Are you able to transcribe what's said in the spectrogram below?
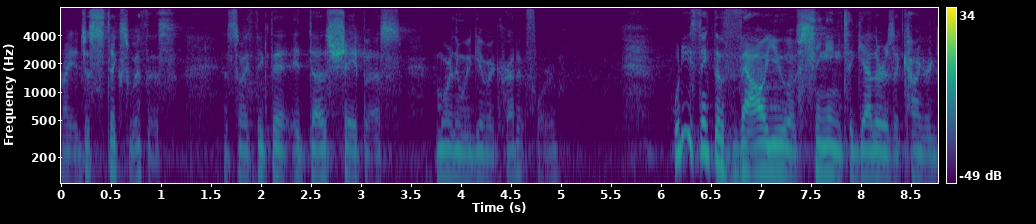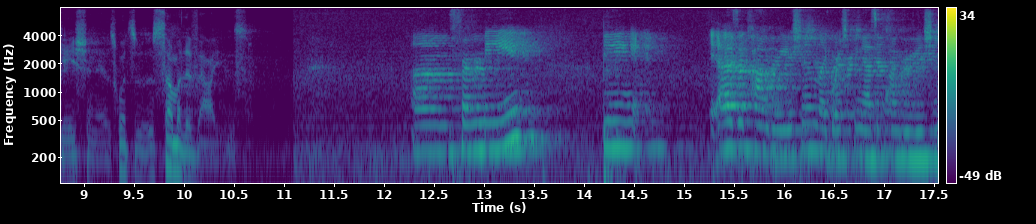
right? It just sticks with us. And so i think that it does shape us more than we give it credit for. What do you think the value of singing together as a congregation is? What's some of the values? Um, for me, being as a congregation, like worshiping as a congregation,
